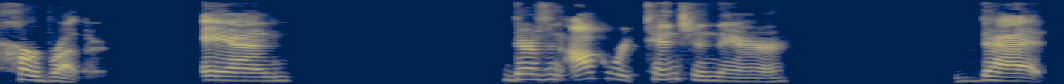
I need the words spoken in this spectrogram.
her brother and there's an awkward tension there that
